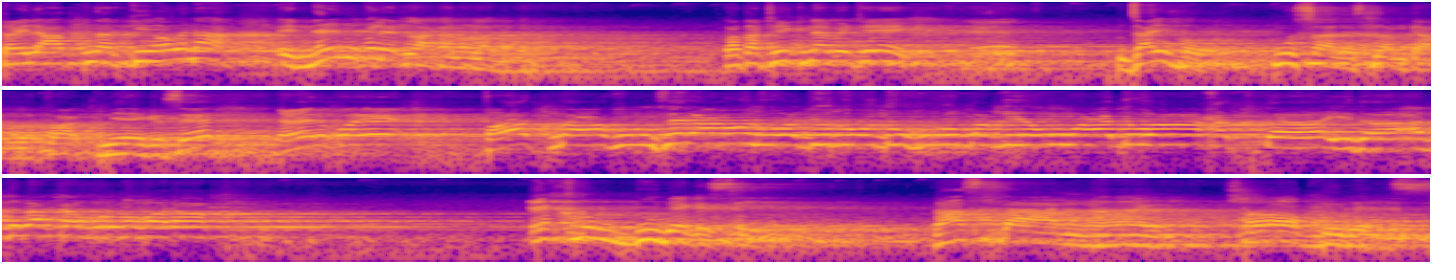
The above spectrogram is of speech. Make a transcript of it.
তাইলে আপনার কি হবে না? এই নেম প্লেট লাগানো লাগবে। কথা ঠিক না বে ঠিক যাই হোক মুসা আল ইসলামকে আল্লাহ পাক নিয়ে গেছে এরপরে ফাতবাহুম ফিরাউন ওয়া জুনুদুহু বাগিয়ান ওয়া আদওয়া হাত্তা ইদা আদরাকাহুল গরাক এখন ডুবে গেছে রাস্তা আর নাই সব ডুবে গেছে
